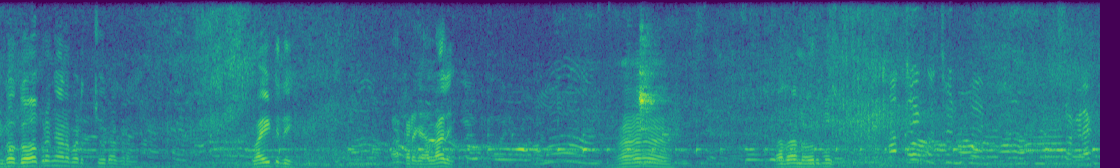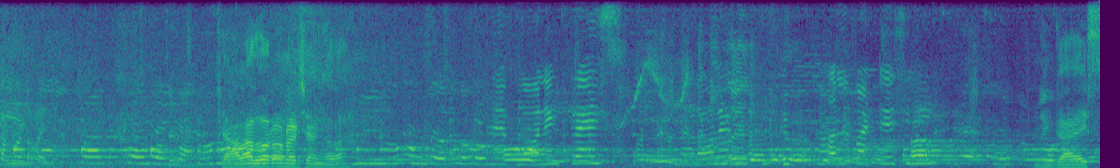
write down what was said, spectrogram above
ఇంకో గోపురం కనపడుతుంది చూడు అక్కడికి వైట్ది అక్కడికి వెళ్ళాలి. ఆ. కదా నోరు కూర్చుండి చాలా దూరం నడిచాం కదా. మార్నింగ్ ఫ్రెండ్స్ కాళ్ళు పట్టేసి గాయస్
